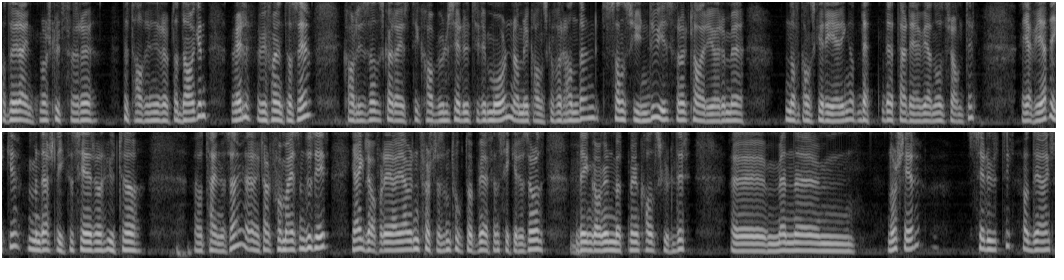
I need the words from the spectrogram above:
At det regnet med å sluttføre detaljene i løpet av dagen. Vel, vi får vente og se. Khalizad skal reise til Kabul, ser det ut til i morgen. Den amerikanske forhandleren. Sannsynligvis for å klargjøre med den afghanske regjering at dette, dette er det vi har nådd fram til. Jeg vet ikke, men det er slik det ser ut til å tegne seg. Klart For meg, som du sier, jeg er glad for det. Jeg er den første som tok det opp i FNs sikkerhetsråd. Den gangen møtt med en kald skulder. Eh, men eh, nå skjer det. Ser det ut til. Og det er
